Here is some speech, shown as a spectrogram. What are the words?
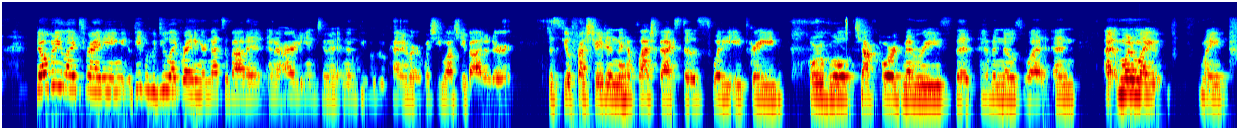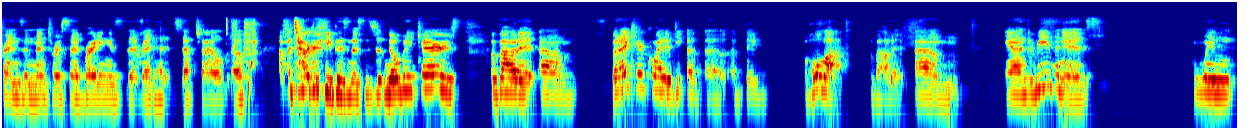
nobody likes writing. People who do like writing are nuts about it and are already into it, and then people who kind of are wishy-washy about it or just feel frustrated and they have flashbacks to sweaty eighth grade, horrible chalkboard memories that heaven knows what. And I, one of my my friends and mentors said writing is the redheaded stepchild of a photography business. It's just nobody cares about it. Um, but I care quite a, a, a big, a whole lot about it. Um, and the reason is when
